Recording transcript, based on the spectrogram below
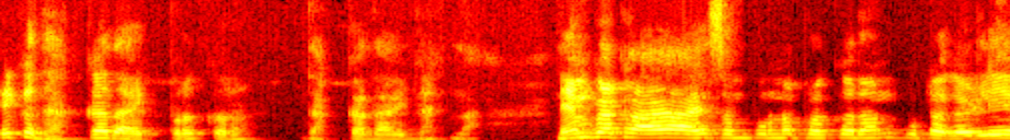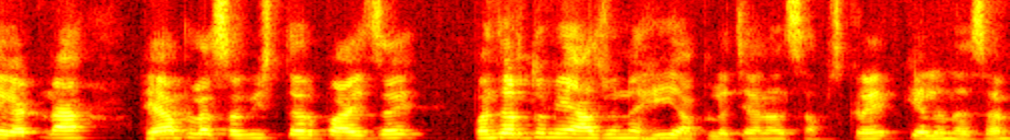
एक धक्कादायक प्रकरण धक्कादायक घटना. नेमकं काय आहे संपूर्ण प्रकरण? कुठं घडली आहे घटना? हे आपलं सविस्तर पाहायचंय. पण जर तुम्ही अजूनही आपलं चॅनल सबस्क्राईब केलं नसेल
